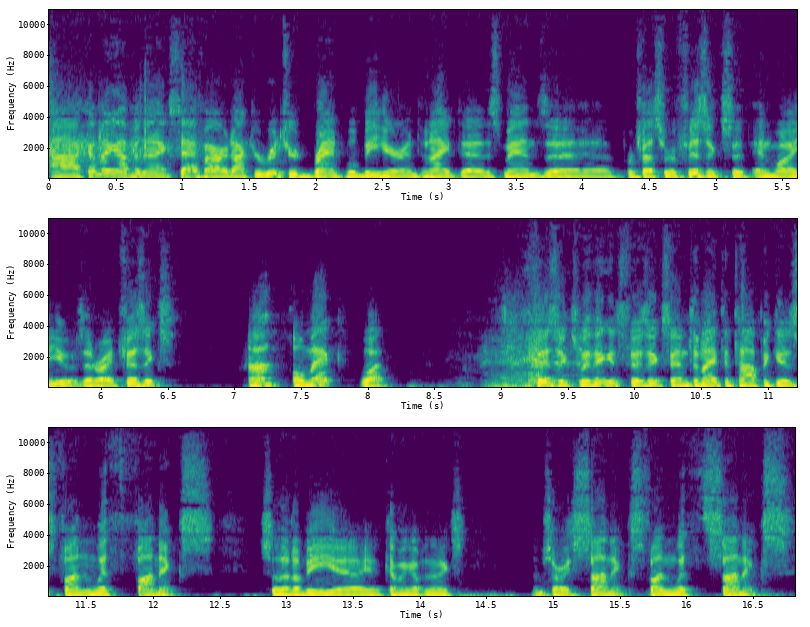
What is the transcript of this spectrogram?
Uh, coming up in the next half hour, Dr. Richard Brandt will be here. And tonight, uh, this man's a professor of physics at NYU. Is that right? Physics? Huh? Home ec? What? Physics. We think it's physics. And tonight, the topic is fun with phonics. So that'll be uh, coming up in the next, I'm sorry, sonics. Fun with sonics.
